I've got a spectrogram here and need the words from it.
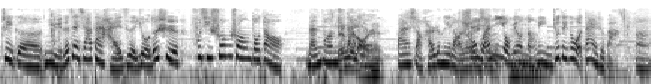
这个女的在家带孩子，有的是夫妻双双都到南方去打工，扔给老人把小孩扔给老人。我管你有没有能力，你就得给我带着吧。嗯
